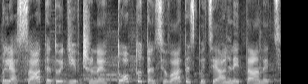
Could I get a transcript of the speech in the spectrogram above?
плясати до дівчини, тобто танцювати спеціальний танець.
